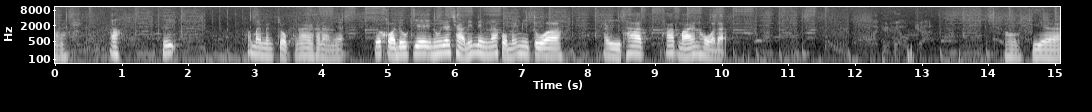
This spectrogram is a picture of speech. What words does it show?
มาอ้าวเฮ้ยทำไมมันจบง่ายขนาดเนี้ยเดี๋ยวขอดูเกียร์อินุยาฉานิดนึงนะ ผมไม่มีตัว ไอ้ธาตุธาตุไม้มันโหดอะ่ะโอ้เกียร์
